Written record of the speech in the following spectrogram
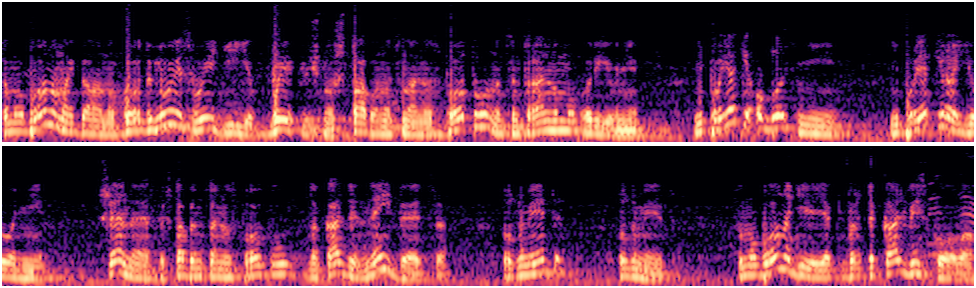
Самооборона Майдану координує свої дії виключно штабом національного спротиву на центральному рівні. Ні про які обласні, ні про які районні ШНС, штаби національного спротиву в наказі не йдеться. Розумієте? Розумієте. Самооборона діє як вертикаль військова.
